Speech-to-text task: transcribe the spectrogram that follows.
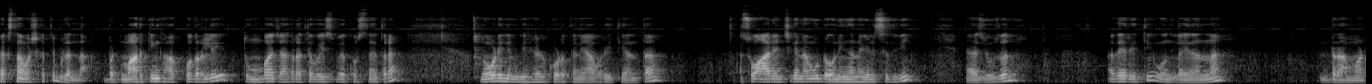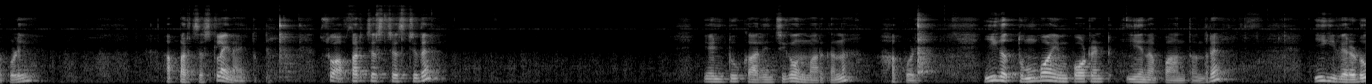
ಟಕ್ಸ್ನ ಅವಶ್ಯಕತೆ ಬೀಳಲ್ಲ. ಬಟ್ ಮಾರ್ಕಿಂಗ್ ಹಾಕೋದ್ರಲ್ಲಿ ತುಂಬ ಜಾಗ್ರತೆ ವಹಿಸಬೇಕು ಸ್ನೇಹಿತರೆ. ನೋಡಿ ನಿಮಗೆ ಹೇಳ್ಕೊಡ್ತೇನೆ ಯಾವ ರೀತಿ ಅಂತ. ಸೊ ಆರು ಇಂಚಿಗೆ ನಾವು ಡೌನಿಂಗನ್ನು ಇಳಿಸಿದ್ವಿ ಆ್ಯಸ್ ಯೂಸಲ್ ಅದೇ ರೀತಿ ಒಂದು ಲೈನನ್ನು ಡ್ರಾ ಮಾಡ್ಕೊಳ್ಳಿ. ಅಪ್ಪರ್ ಚೆಸ್ಟ್ ಲೈನ್ ಆಯಿತು. ಸೊ ಅಪ್ಪರ್ ಚೆಸ್ಟ್ ಎಷ್ಟಿದೆ ಎಂಟು ಕಾಲಿಂಚಿಗೆ ಒಂದು ಮಾರ್ಕನ್ನು ಹಾಕ್ಕೊಳ್ಳಿ. ಈಗ ತುಂಬ ಇಂಪಾರ್ಟೆಂಟ್ ಏನಪ್ಪ ಅಂತಂದರೆ, ಈಗ ಇವೆರಡೂ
